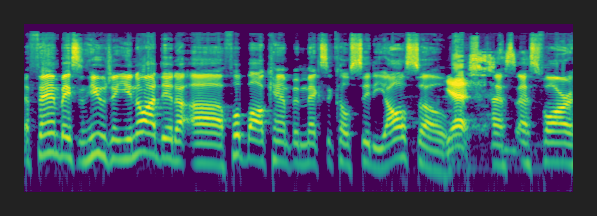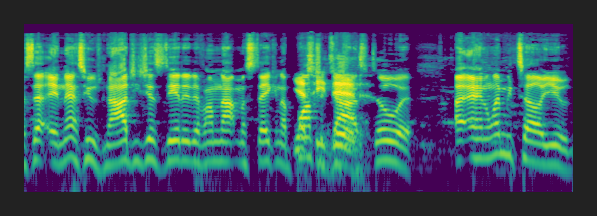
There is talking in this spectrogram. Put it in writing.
a fan base is huge. And you know, I did a uh, football camp in Mexico City also. Yes. As, as far as that, and that's huge. Najee just did it, if I'm not mistaken. A yes, bunch of guys did. do it and let me tell you,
